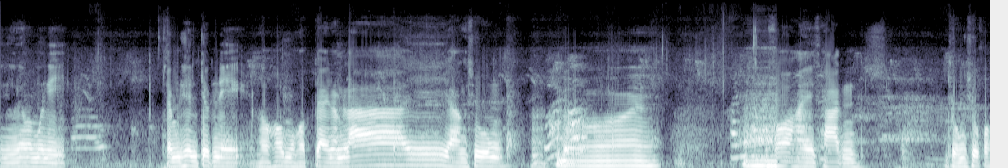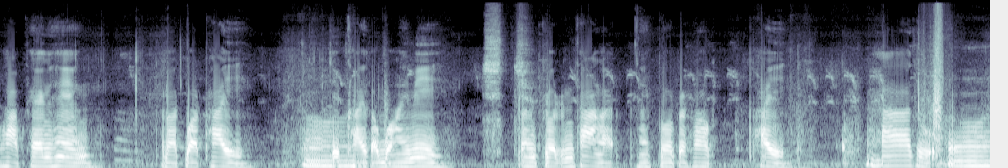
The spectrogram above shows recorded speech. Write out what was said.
อยู่ในมื้อนี้ จำเห็นจุดนี้เขาขอบคุณขอบใจน้ำลายอย่างสูงโดยขอให้ทานจงสุขภาพแข็งแรงตลอดปลอดภัยโดยเจ็บใครก็บ่ให้มีต้องปลดทางละให้ปลดไปพอกภัยสาธุโดย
